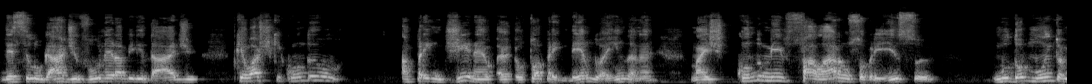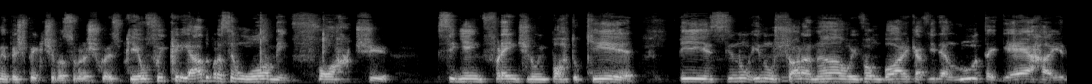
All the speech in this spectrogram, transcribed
desse lugar de vulnerabilidade, porque eu acho que quando aprendi, né? Eu tô aprendendo ainda, né? Mas quando me falaram sobre isso, mudou muito a minha perspectiva sobre as coisas, porque eu fui criado para ser um homem forte, seguir em frente, não importa o quê, e se não, e não chora não, e vambora, que a vida é luta e guerra, e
